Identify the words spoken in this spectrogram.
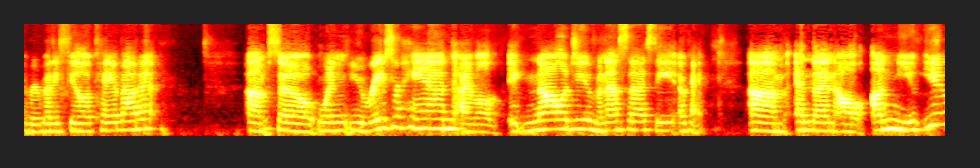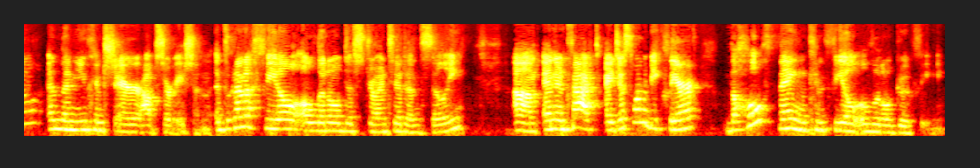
Everybody feel okay about it? Um, so when you raise your hand, I will acknowledge you, Vanessa, I see, okay. Um, and then I'll unmute you and then you can share your observation. It's gonna feel a little disjointed and silly. Um, and in fact, I just wanna be clear, the whole thing can feel a little goofy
